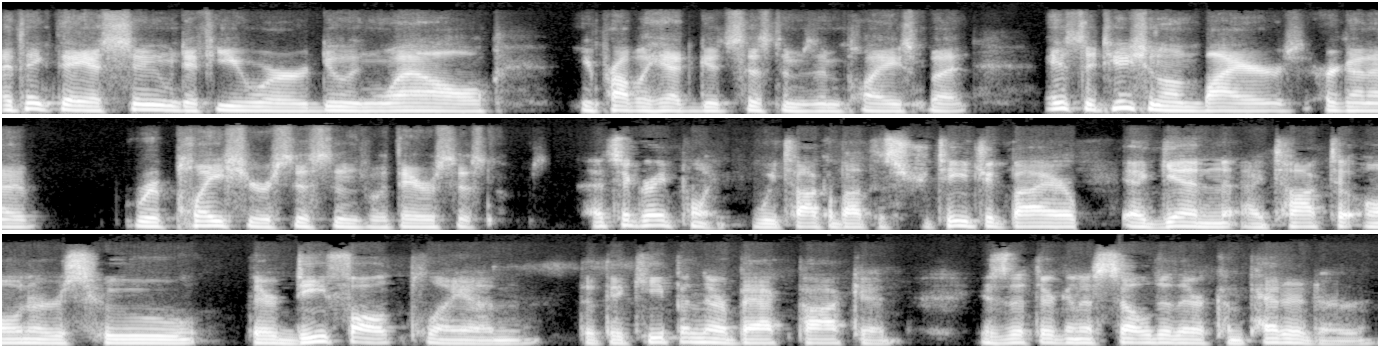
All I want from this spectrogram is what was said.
I think they assumed if you were doing well, you probably had good systems in place, but institutional buyers are going to replace your systems with their systems. That's a great point. We talk about the strategic buyer. Again, I talk to owners who their default plan that they keep in their back pocket is that they're going to sell to their competitor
